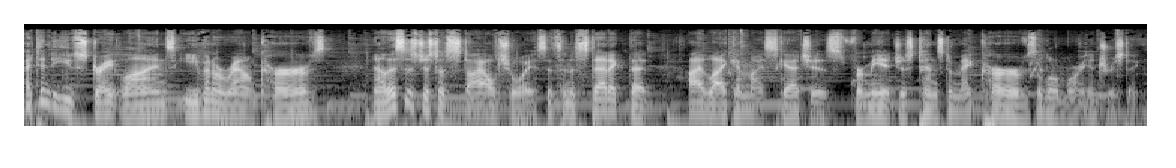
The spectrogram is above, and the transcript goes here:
I tend to use straight lines even around curves. Now this is just a style choice. It's an aesthetic that I like in my sketches. For me it just tends to make curves a little more interesting.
